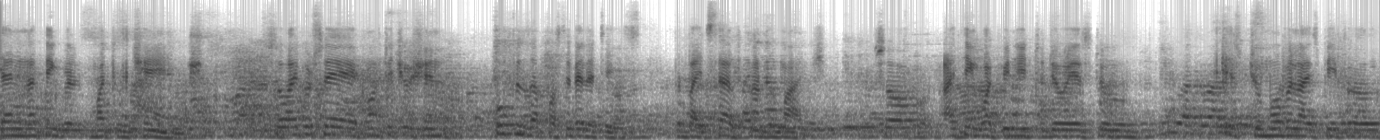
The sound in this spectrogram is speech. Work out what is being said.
then nothing will much will change. So I would say a constitution opens up possibilities, but by itself can't do much. So I think what we need to do is to is to mobilize people,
